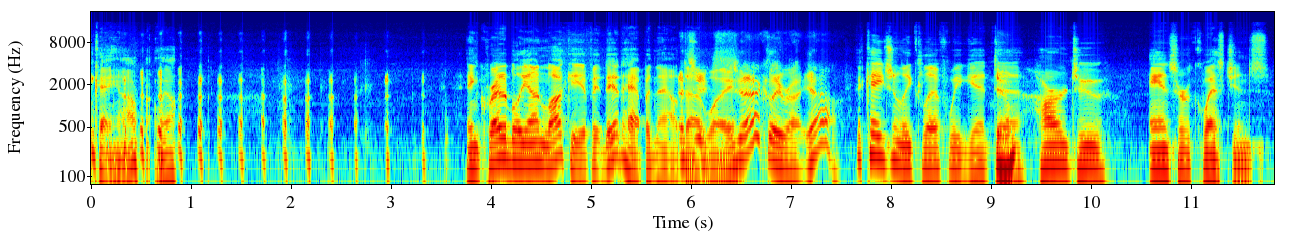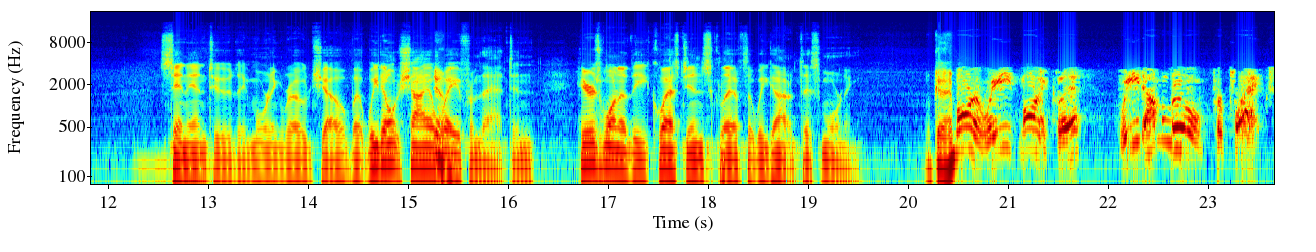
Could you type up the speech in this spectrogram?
okay. All right. Well, incredibly unlucky if it did happen out That's that way. exactly right. Yeah. Occasionally, Cliff, we get Yeah. uh, hard to answer questions sent into the Morning Road Show, but we don't shy Yeah. away from that. And here's one of the questions, Cliff, that we got this morning. Okay. Morning, Weed. Morning, Cliff. Weed, I'm a little perplexed.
